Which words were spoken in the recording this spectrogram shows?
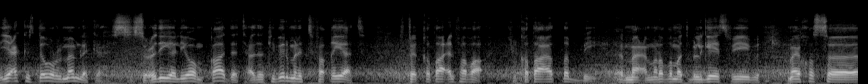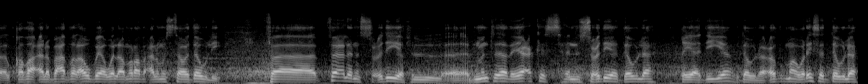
يعكس دور المملكة، السعودية اليوم قادت عدد كبير من الاتفاقيات في قطاع الفضاء، في القطاع الطبي مع منظمة بلغيس في ما يخص القضاء على بعض الأوبئة والأمراض على مستوى دولي، ففعلا السعودية في المنتدى هذا يعكس إن السعودية دولة قيادية ودولة عظمى وليست دولة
